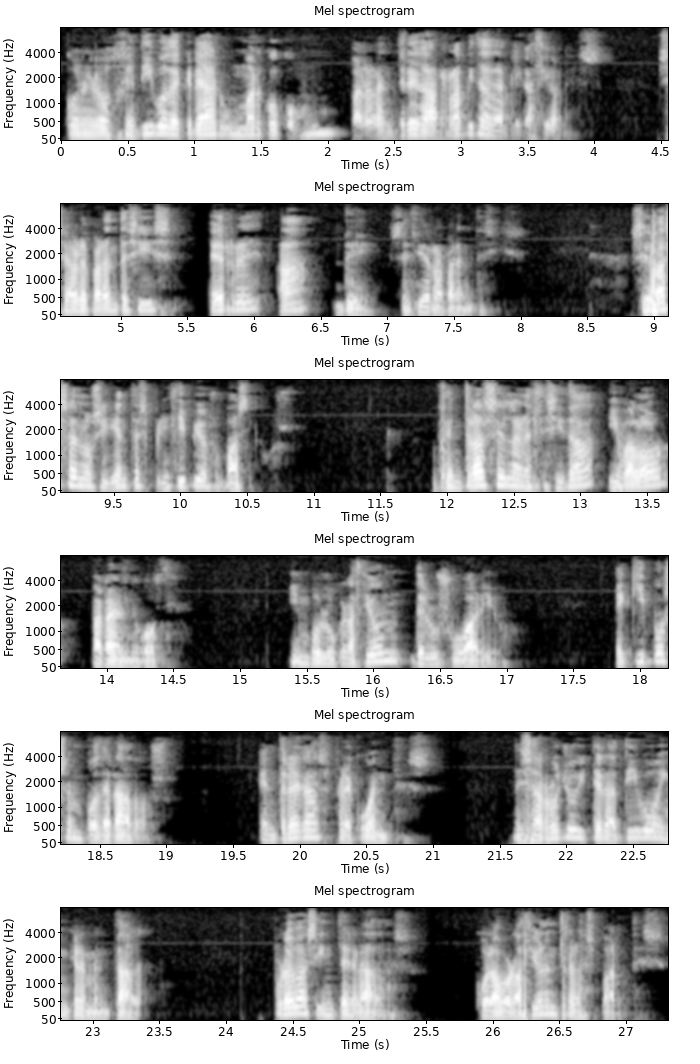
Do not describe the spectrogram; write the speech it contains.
con el objetivo de crear un marco común para la entrega rápida de aplicaciones. Se abre paréntesis RAD, se cierra paréntesis. Se basa en los siguientes principios básicos. Centrarse en la necesidad y valor para el negocio. Involucración del usuario. Equipos empoderados. Entregas frecuentes. Desarrollo iterativo e incremental. Pruebas integradas. Colaboración entre las partes.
